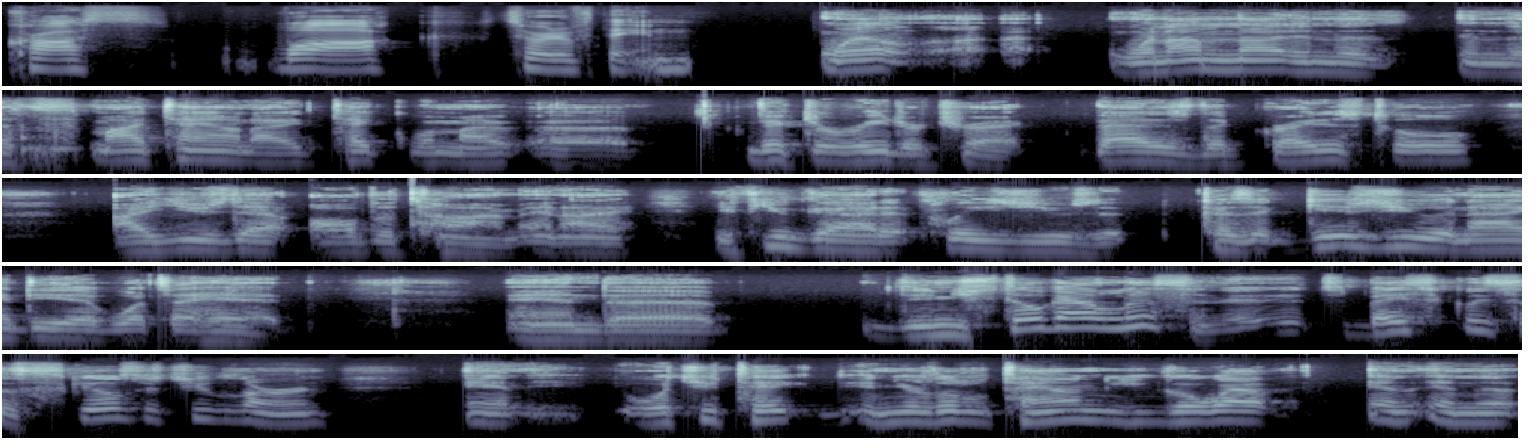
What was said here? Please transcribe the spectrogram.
crosswalk sort of thing? Well when i'm not in the in the my town i take my uh, victor reader track that is the greatest tool. I use that all the time. And i if you got it please use it because it gives you an idea of what's ahead. And uh, then you still got to listen it's basically it's the skills that you learn and what you take in your little town, you go out in, in the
